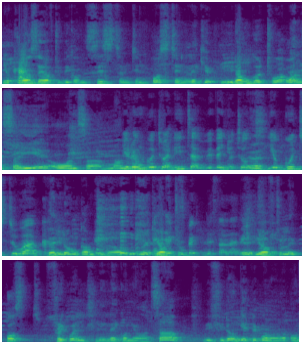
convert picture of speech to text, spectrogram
you You can also have to be consistent in posting. Like you, you don't go to work once a year or once a month. you don't go to an interview then you're told Yeah. you're good to work Then you don't come to the work. Like you have to. expect the salary Yeah, you have to like post frequently, like on your WhatsApp. If you don't get people on, on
